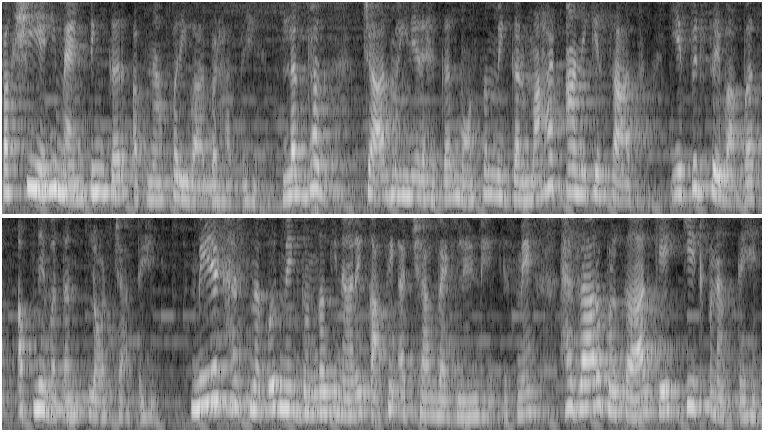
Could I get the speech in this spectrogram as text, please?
पक्षी यही मैंटिंग कर अपना परिवार बढ़ाते हैं। लगभग चार महीने रहकर मौसम में गर्माहट आने के साथ ये फिर से वापस अपने वतन लौट जाते हैं। मेरठ हसनापुर में गंगा किनारे काफ़ी अच्छा वेटलैंड है। इसमें हज़ारों प्रकार के कीट पनपते हैं,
